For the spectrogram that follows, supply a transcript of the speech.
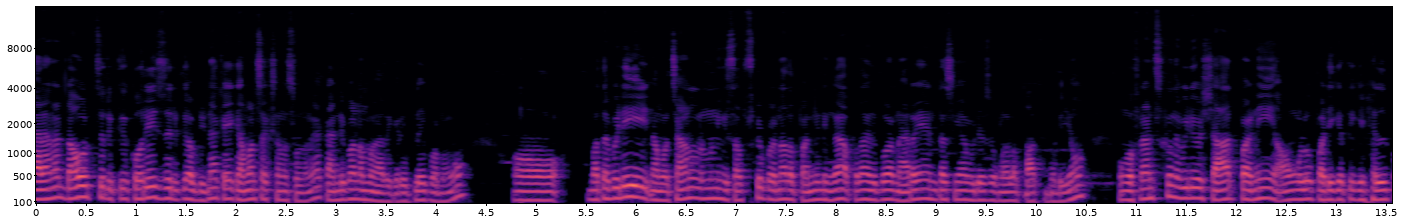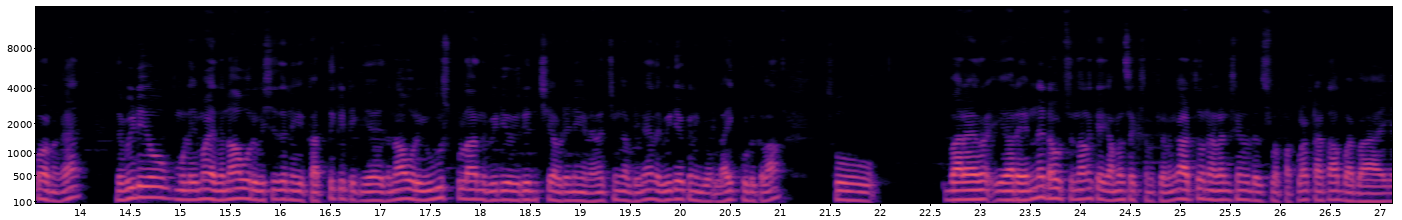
வேறு என்ன டவுட்ஸ் இருக்குது கொரீஸ் இருக்குது அப்படின்னா கே கமெண்ட் செக்ஷனில் சொல்லுங்கள் கண்டிப்பாக நம்ம அதுக்கு ரிப்ளை பண்ணுவோம். மற்றபடி நம்ம சேனல் இன்னும் நீங்கள் சப்ஸ்கிரைப் பண்ணால் அதை பண்ணிவிடுங்க அப்போ தான் இது போல் நிறைய இன்ட்ரெஸ்டிங்கான வீடியோஸ் உங்களால் பார்க்க முடியும். உங்கள் ஃப்ரெண்ட்ஸ்க்கு இந்த வீடியோ ஷேர் பண்ணி அவங்களும் படிக்கிறதுக்கு ஹெல்ப் பண்ணுங்கள் இந்த வீடியோ மூலிமா எதனா ஒரு விஷயத்தை நீங்கள் கற்றுக்கிட்டீங்க எதனா ஒரு யூஸ்ஃபுல்லாக இந்த வீடியோ இருந்துச்சு அப்படின்னு நீங்கள் நினச்சிங்க அப்படின்னா இந்த வீடியோக்கு நீங்கள் ஒரு லைக் கொடுக்கலாம். ஸோ வேறு வேறு என்ன டவுட்ஸ் இருந்தாலும் கே கமெண்ட் செக்ஷன் கேளுங்க. அடுத்த ஒரு நல்ல டவுட்ஸில் பார்க்கலாம். டாட்டா பை பாய்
